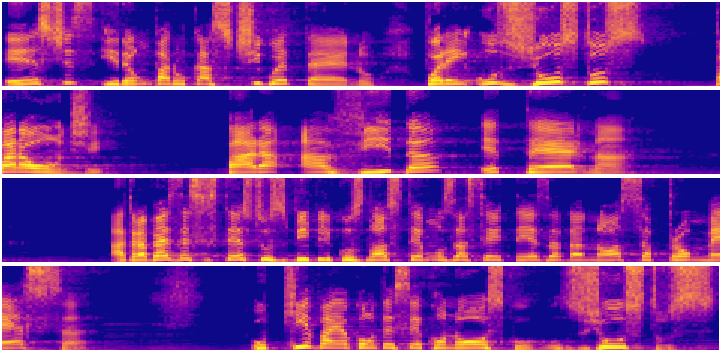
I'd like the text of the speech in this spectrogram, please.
estes irão para o castigo eterno. Porém, os justos, para onde? Para a vida eterna. Através desses textos bíblicos, nós temos a certeza da nossa promessa. O que vai acontecer conosco, os justos?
